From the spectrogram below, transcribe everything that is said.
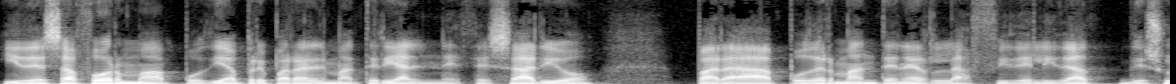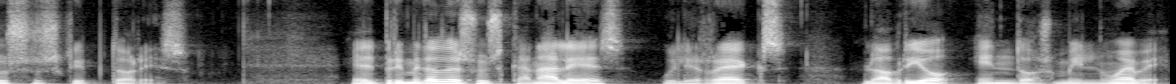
y de esa forma podía preparar el material necesario para poder mantener la fidelidad de sus suscriptores. El primero de sus canales, Willy Rex, lo abrió en 2009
